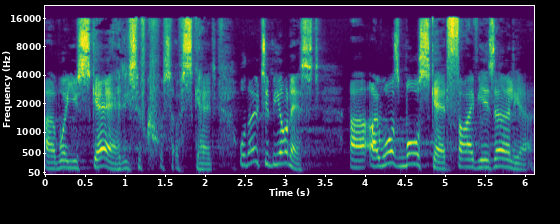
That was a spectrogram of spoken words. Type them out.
uh, "Were you scared?" He said, "Of course I was scared." Although, to be honest, uh, I was more scared five years earlier.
